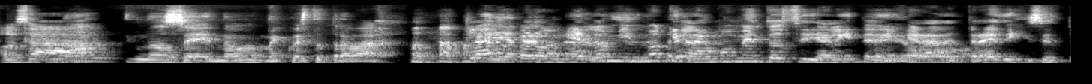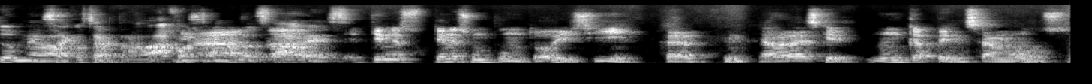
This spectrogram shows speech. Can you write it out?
O sea, No, no sé, no, me cuesta trabajo. claro, pero es lo mismo que en algún momento si alguien te Pero- dijera de tres, dijiste tú, me va a Exacto. costar trabajo, ¿no? Ah, No lo sabes. tienes, tienes un punto y sí. O sea, la verdad es que nunca pensamos,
